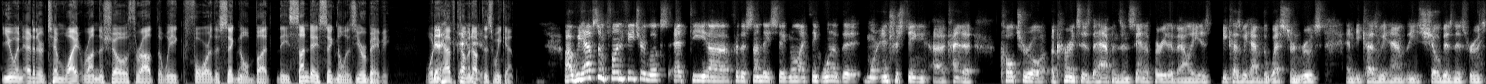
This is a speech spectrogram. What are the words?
You and editor tim white run the show throughout the week for the signal but the sunday signal is your baby what do you have coming up this weekend? Uh, we have some fun feature looks at the uh, for the Sunday Signal. I think one of the more interesting uh, kind of cultural occurrences that happens in Santa Clarita Valley is because we have the Western roots and because we have these show business roots.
